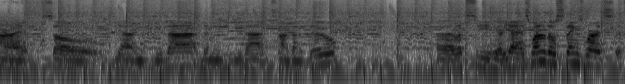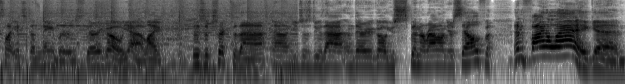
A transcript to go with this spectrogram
Alright, so yeah, you do that, then you should do that, it's not gonna do. Uh, let's see here. Yeah, it's one of those things where it's it's like it's the neighbors. There you go. Yeah, like there's a trick to that, and you just do that, and there you go. You spin around on yourself, and final egg.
